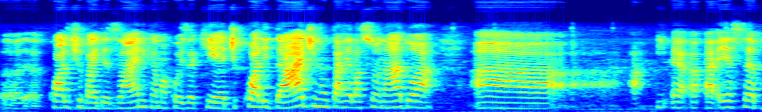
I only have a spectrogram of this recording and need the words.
uh, Quality by Design, que é uma coisa que é de qualidade, não está relacionado a, a, a, a, a essa,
